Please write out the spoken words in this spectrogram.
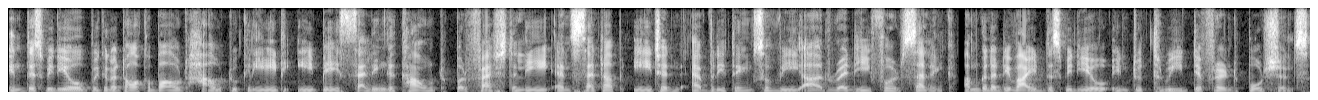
In this video, we're going to talk about how to create eBay selling account professionally and set up each and everything so we are ready for selling. I'm going to divide this video into three different portions.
